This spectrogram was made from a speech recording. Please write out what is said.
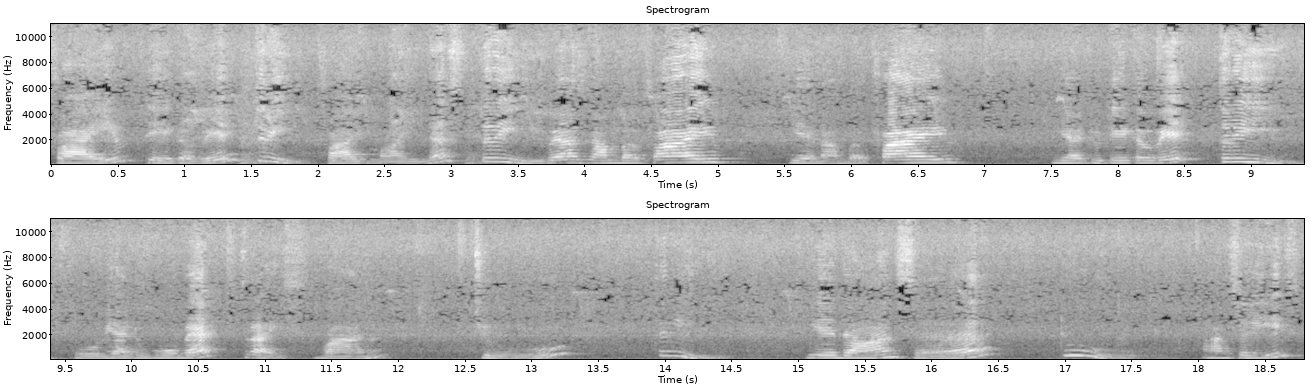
5 take away 3. 5 minus 3. Where's number 5? Here number 5. We have to take away 3. So we have to go back thrice. 1, 2, 3. Here the answer 2. Answer is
